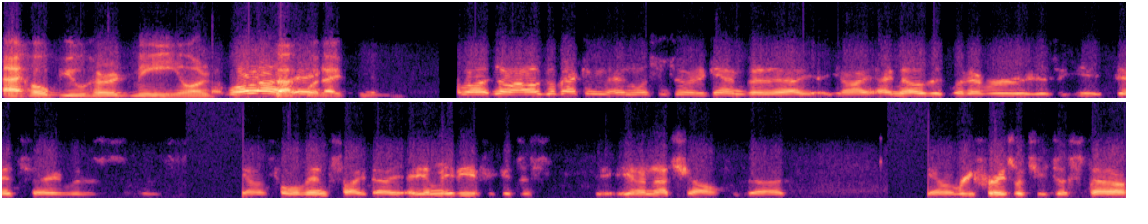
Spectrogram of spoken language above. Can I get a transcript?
I, hope you heard me or well, uh, got what I. Well, no, I'll go back and, and listen to it again. But uh, you know, I, I know that whatever is you did say was, was you know full of insight. Uh, maybe if you could just, in a nutshell, uh, you know, rephrase what you just uh,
